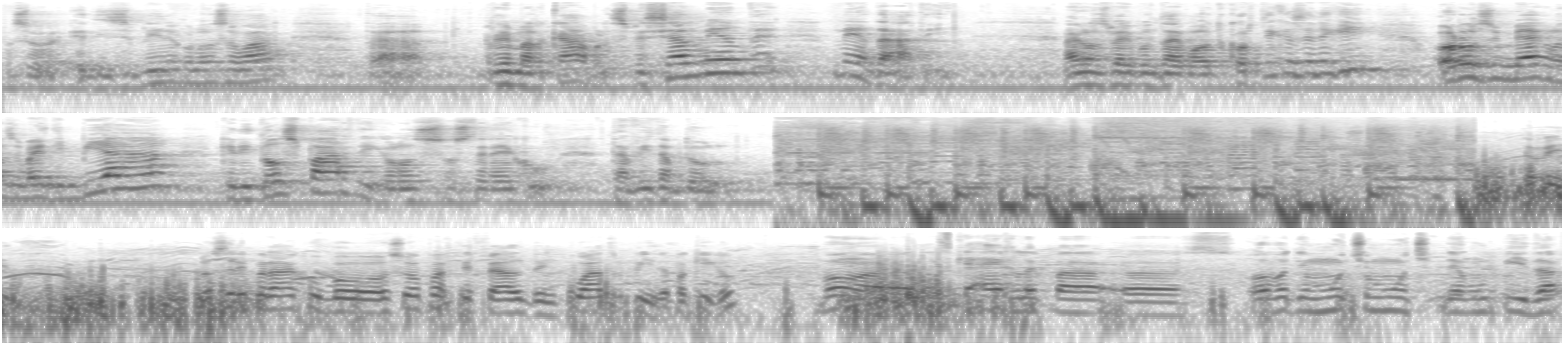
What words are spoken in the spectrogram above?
Mas a disciplina que nós temos está remarcável, especialmente na idade. Aí nós vamos contar about corticas aqui, ou nós vamos nós vamos de viajar, que de duas partes que nós sostenemos com David Abdul. David, nós reparar que a sua parte veld em quatro pidas, para Kiko? Bom, uh, nós que eigenlijk para uh, over die muito muito de um pida,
